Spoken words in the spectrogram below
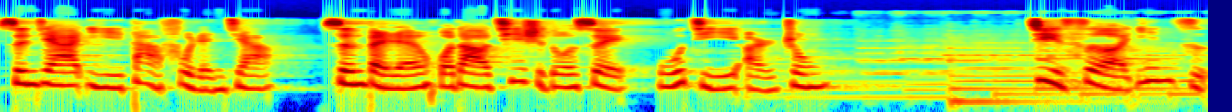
孙家已大富人家。孙本人活到七十多岁，无疾而终。巨色因子，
